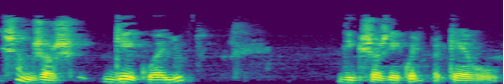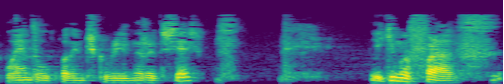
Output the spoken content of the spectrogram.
Chamo Jorge G. Coelho. Digo Jorge G. Coelho, porque é o, o handle que podem descobrir nas redes sociais. E aqui uma frase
